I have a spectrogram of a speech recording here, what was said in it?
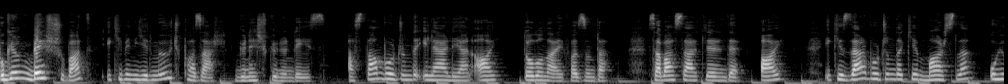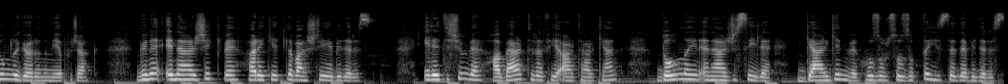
Bugün 5 Şubat 2023 Pazar Güneş günündeyiz. Aslan burcunda ilerleyen ay dolunay fazında. Sabah saatlerinde ay İkizler burcundaki Mars'la uyumlu görünüm yapacak. Güne enerjik ve hareketli başlayabiliriz. İletişim ve haber trafiği artarken dolunayın enerjisiyle gergin ve huzursuzlukta hissedebiliriz.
